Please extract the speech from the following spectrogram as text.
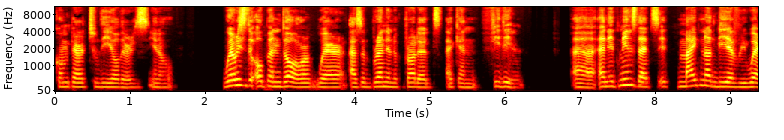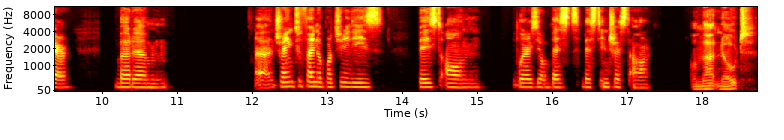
compared to the others? You know, where is the open door where as a brand and a product I can fit in? Uh, and it means that it might not be everywhere, but um, uh, trying to find opportunities based on where's your best best interests are. On that note,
